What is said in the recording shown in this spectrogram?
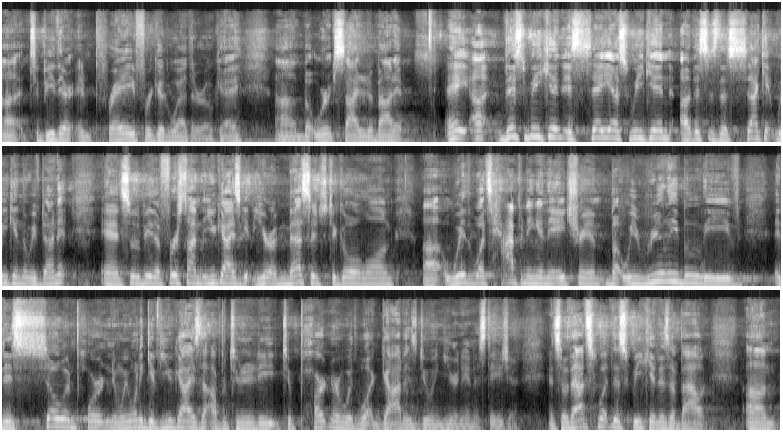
uh, to be there and pray for good weather, okay? Um, but we're excited about it. Hey, uh, this weekend is Say Yes Weekend. Uh, this is the second weekend that we've done it. And so it'll be the first time that you guys get to hear a message to go along uh, with what's happening in the atrium. But we really believe it is so important, and we want to give you guys the opportunity to partner with what God is doing here in Anastasia. And so that's what this weekend is about. Um,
